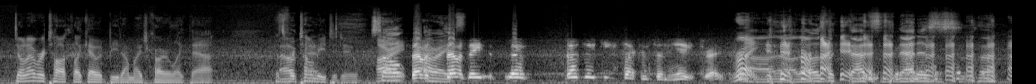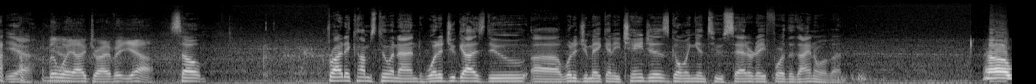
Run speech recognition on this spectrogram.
Don't ever talk like I would beat on my car like that. That's for Tony to do. So, All right. that was all right. that was eight. That was, 18 seconds in the eighth, right? Right. Uh, no, that was the, that's that is yeah. the yeah. way I drive it, yeah. So Friday comes to an end. What did you guys do? Uh, what did you make any changes going into Saturday for the Dyno event? Uh,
